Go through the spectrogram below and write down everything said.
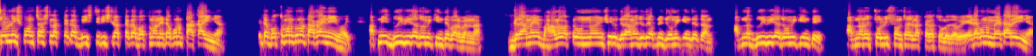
চল্লিশ পঞ্চাশ লাখ টাকা, বিশ তিরিশ লাখ টাকা বর্তমান এটা কোনো টাকাই না। এটা বর্তমান কোনো টাকাই নেই ভাই। আপনি দুই বিঘা জমি কিনতে পারবেন না। গ্রামে ভালো একটা উন্নয়নশীল গ্রামে যদি আপনি জমি কিনতে চান, আপনার দুই বিঘা জমি কিনতে আপনার ওই চল্লিশ পঞ্চাশ লাখ টাকা চলে যাবে। এটা কোনো ম্যাটারেই না।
